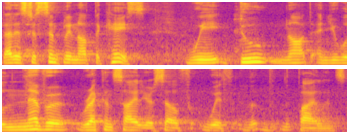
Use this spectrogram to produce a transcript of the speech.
that is just simply not the case. We do not, and you will never reconcile yourself with the, the violence.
